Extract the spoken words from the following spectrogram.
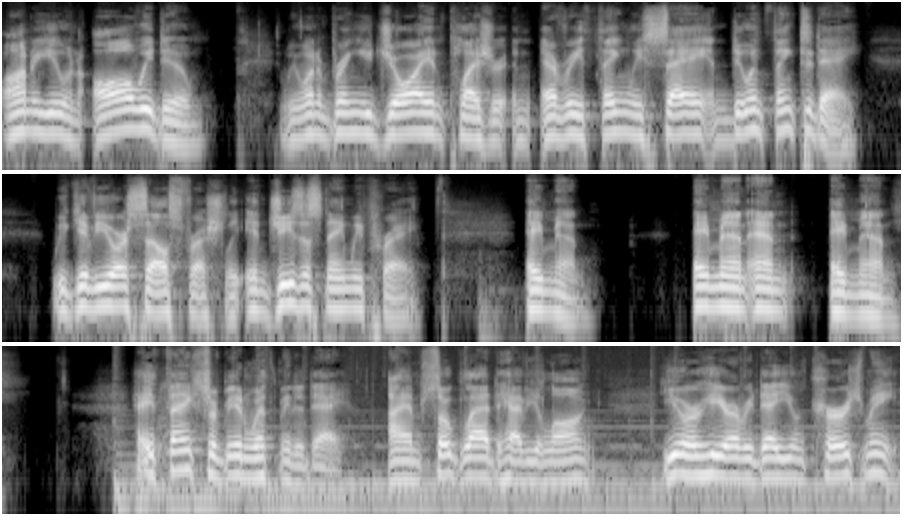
honor you in all we do. We want to bring you joy and pleasure in everything we say and do and think today. We give you ourselves freshly. In Jesus' name we pray. Amen. Amen and amen. Hey, thanks for being with me today. I am so glad to have you along. You are here every day. You encourage me.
